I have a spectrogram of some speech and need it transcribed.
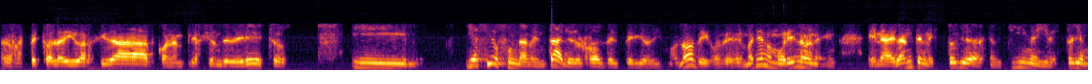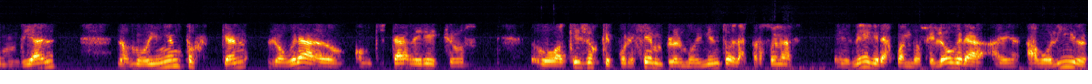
el respeto a la diversidad, con la ampliación de derechos. Y, y ha sido fundamental el rol del periodismo, ¿no? Digo, desde Mariano Moreno en, en- en adelante en la historia de Argentina y en la historia mundial, los movimientos que han logrado conquistar derechos, o aquellos que, por ejemplo, el movimiento de las personas eh, negras, cuando se logra eh, abolir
